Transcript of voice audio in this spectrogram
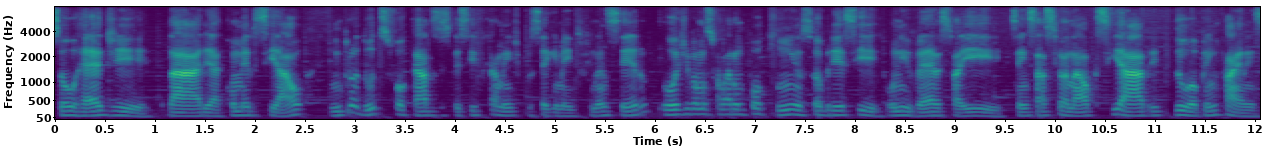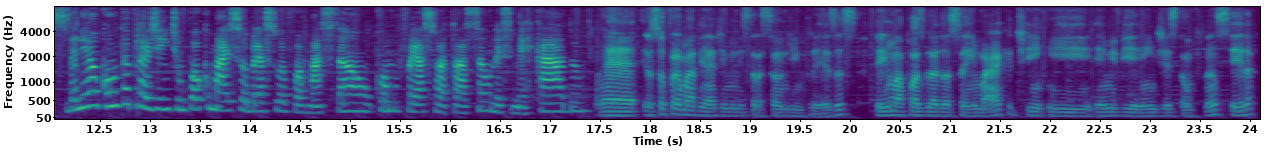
sou o head da área comercial em produtos focados especificamente para o segmento financeiro. Hoje vamos falar um pouquinho sobre esse universo aí sensacional que se abre do Open Finance. Daniel, conta pra gente um pouco mais sobre a sua formação, como foi a sua atuação nesse mercado. É, eu sou formado em administração de empresas, tenho uma pós-graduação em marketing e MBA em gestão financeira,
